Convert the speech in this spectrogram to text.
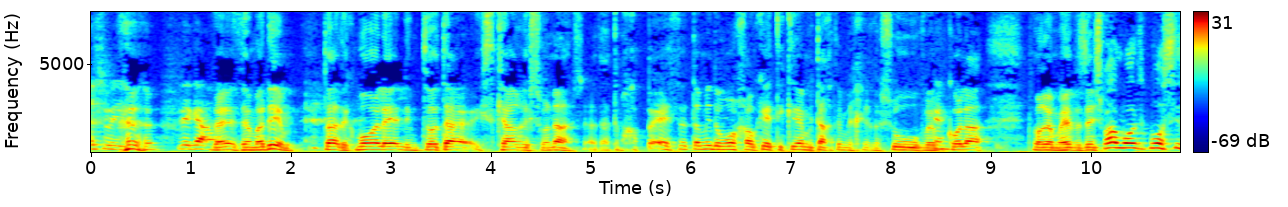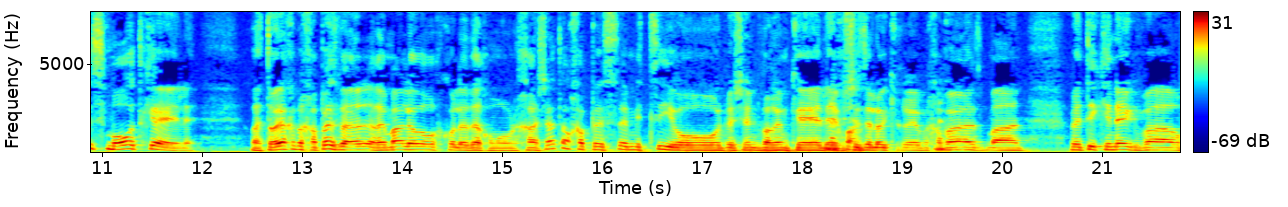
משמעית, לגמרי. זה, מדהים. אתה יודע, זה כמו למצוא את העסקה הראשונה, שאתה אתה מחפש, ותמיד אומרים לך, אוקיי, תקנה מתחת למחיר השוק, כן. וכל הדברים האלה, וזה נשמע מאוד כמו סיסמאות כאלה. ואתה הולך ומחפש, והרי מה לאורך כל הדרך אומרים לך, שאתה מחפש אה, מציאות, ושאין דברים כאלה, נכון. ושזה לא יקרה, וחבל נכון. הזמן, ותקנה כבר,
